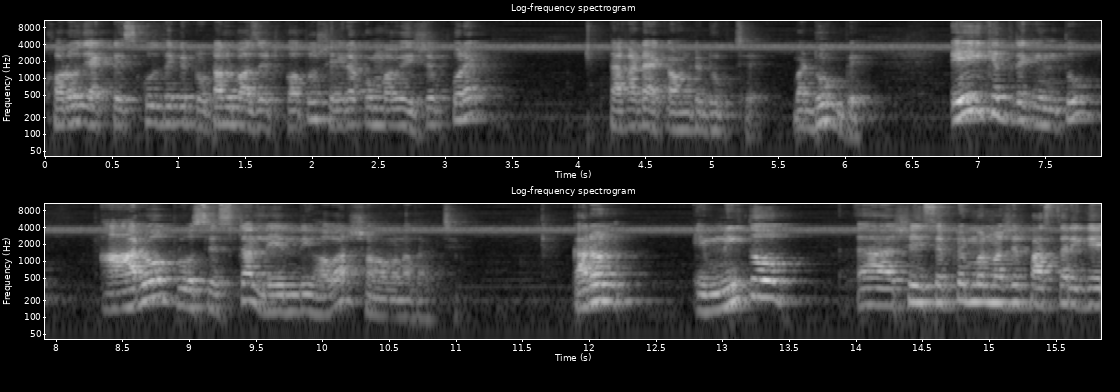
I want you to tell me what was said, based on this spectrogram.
খরচ, একটা স্কুল থেকে টোটাল বাজেট কত সেই রকমভাবে হিসেব করে টাকাটা অ্যাকাউন্টে ঢুকছে বা ঢুকবে। এই ক্ষেত্রে কিন্তু আরও প্রসেসটা লেন্দি হওয়ার সম্ভাবনা থাকছে। কারণ এমনি তো সেই সেপ্টেম্বর মাসের পাঁচ তারিখে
